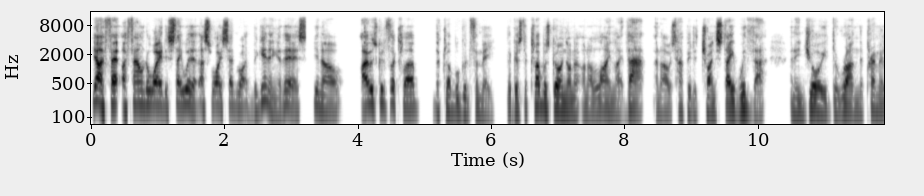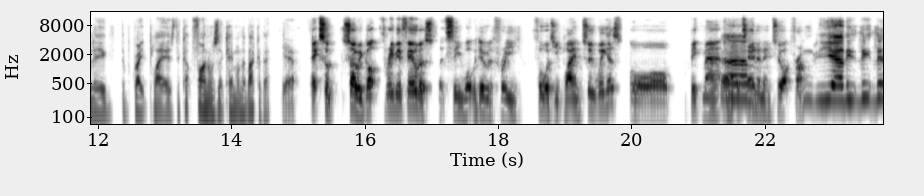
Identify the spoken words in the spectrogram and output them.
yeah, I, I found a way to stay with it. That's why I said right at the beginning of this, you know, I was good for the club. The club were good for me because the club was going on a, on a line like that, and I was happy to try and stay with that and enjoyed the run, the Premier League, the great players, the cup finals that came on the back of it. Yeah, excellent. So we got three midfielders. Let's see what we do with the three forwards. Are you playing two wingers or big man and number um, 10 and then two up front? Yeah, the, the, the,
